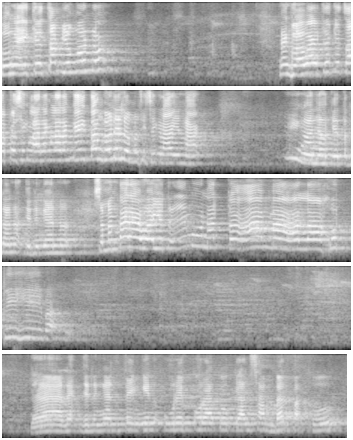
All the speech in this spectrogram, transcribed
Wong kecap ya ngono. Nek gua awake dhewe kecape sing larang-larang kae tanggane lho mesti sing enak. Ih nganyelke tenan jenengan. Sementara wa yut'imuna ta'ama ala hubbihi, Pak. Nah, nek jenengan pengen urip ora kokian sambat, Pak Bu,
